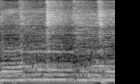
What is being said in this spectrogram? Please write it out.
desire to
